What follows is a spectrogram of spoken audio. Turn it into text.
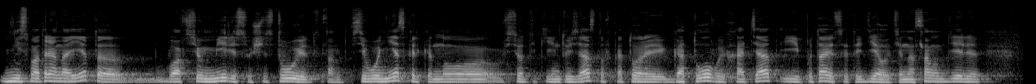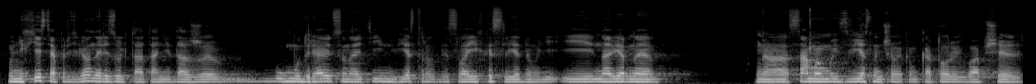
Несмотря на это, во всем мире существует там, всего несколько, но все-таки энтузиастов, которые готовы, хотят и пытаются это делать. И на самом деле у них есть определенный результат, они даже умудряются найти инвесторов для своих исследований. И, наверное, а, самым известным человеком, который вообще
